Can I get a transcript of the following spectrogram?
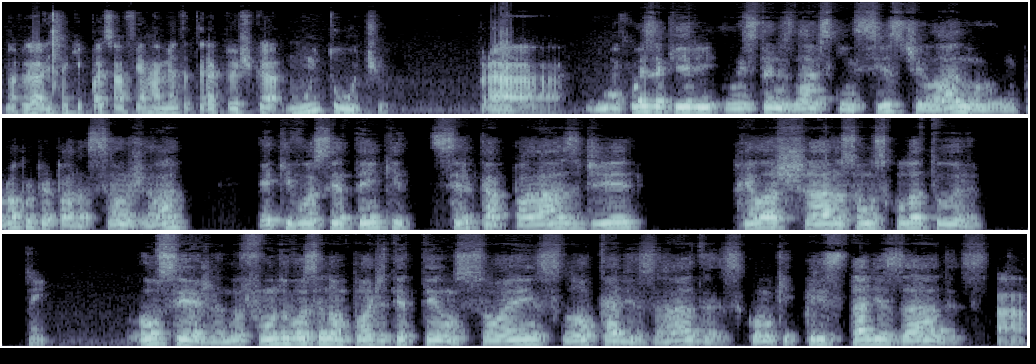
Na verdade, isso aqui pode ser uma ferramenta terapêutica muito útil para. Uma coisa que ele, o Stanislavski insiste lá no, no próprio preparação já é que você tem que ser capaz de relaxar a sua musculatura. Sim. Ou seja, no fundo você não pode ter tensões localizadas, como que cristalizadas. Ah.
